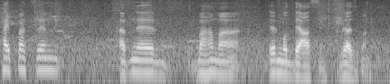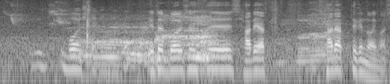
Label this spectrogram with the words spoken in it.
ফাইভ পার্সেন্ট আপনার বাহামা এর মধ্যে আছে রাজমান। বয়সটা এটার বয়স হচ্ছে সাড়ে আট সাড়ে আট থেকে নয় মাস।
